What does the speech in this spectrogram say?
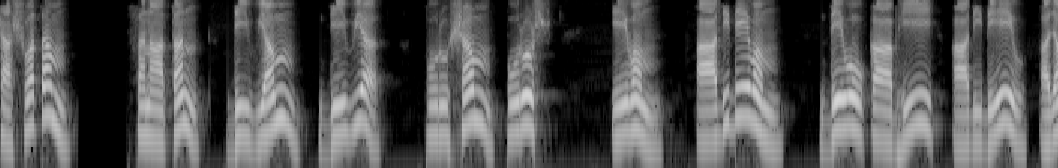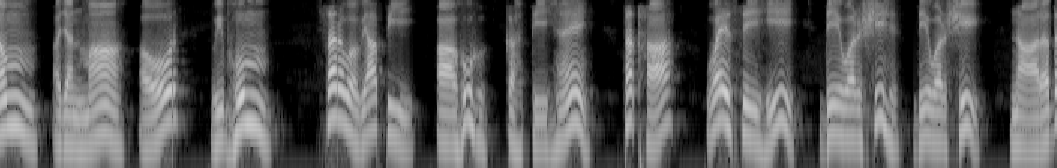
शाश्वतम, सनातन दिव्यम दिव्य पुरुषम पुरुष, एवं आदिदेवम देवों का भी आदिदेव, अजम, अजन्मा और विभुम सर्वव्यापी आहुह कहते हैं, तथा वैसे ही देवर्षि देवर्षि, नारद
